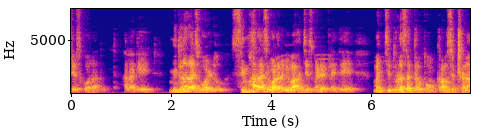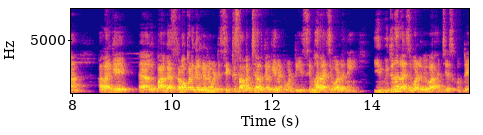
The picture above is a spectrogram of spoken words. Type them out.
చేసుకోరాదు. అలాగే మిథున రాశి వాళ్ళు సింహరాశి వాళ్ళని వివాహం చేసుకునేటట్లయితే మంచి దృఢ సంకల్పం క్రమశిక్షణ అలాగే బాగా శ్రమ పడగలిగినటువంటి శక్తి సామర్థ్యాలు కలిగినటువంటి సింహరాశి వాళ్ళని ఈ మిథున రాశి వాళ్ళు వివాహం చేసుకుంటే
